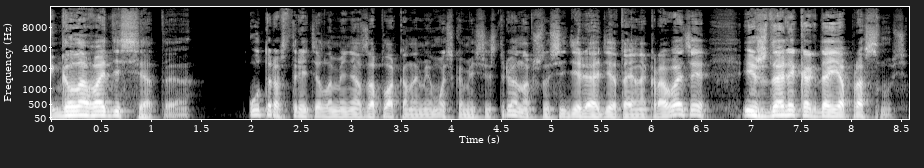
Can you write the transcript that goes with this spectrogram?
Глава десятая. Утро встретило меня заплаканными моськами сестренок, что сидели одетые на кровати и ждали, когда я проснусь.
